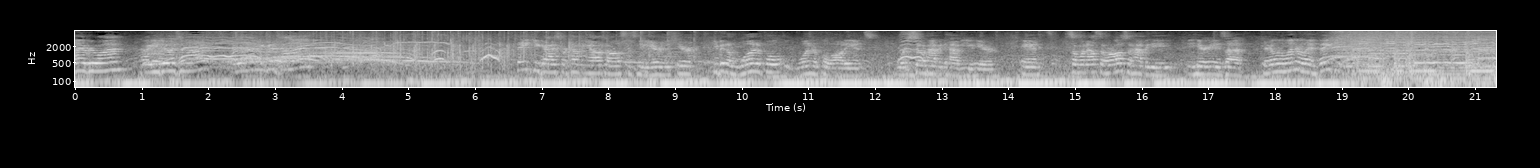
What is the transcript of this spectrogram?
Hi everyone, how are you doing tonight? Are you having a good time? Thank you guys for coming out to Austin's New Year this year. You've been a wonderful, wonderful audience. We're so happy to have you here. And someone else that we're also happy to hear is uh, Carolyn Wonderland. Thank you.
